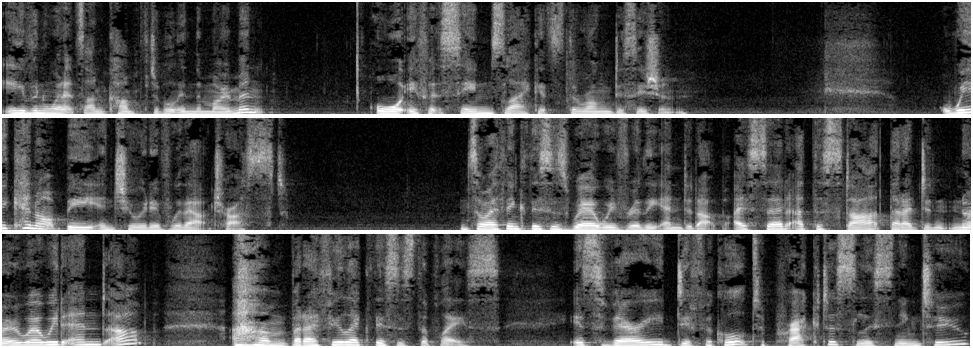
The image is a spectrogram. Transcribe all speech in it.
even when it's uncomfortable in the moment, or if it seems like it's the wrong decision. We cannot be intuitive without trust. And so I think this is where we've really ended up. I said at the start that I didn't know where we'd end up, um, but I feel like this is the place. It's very difficult to practice listening to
